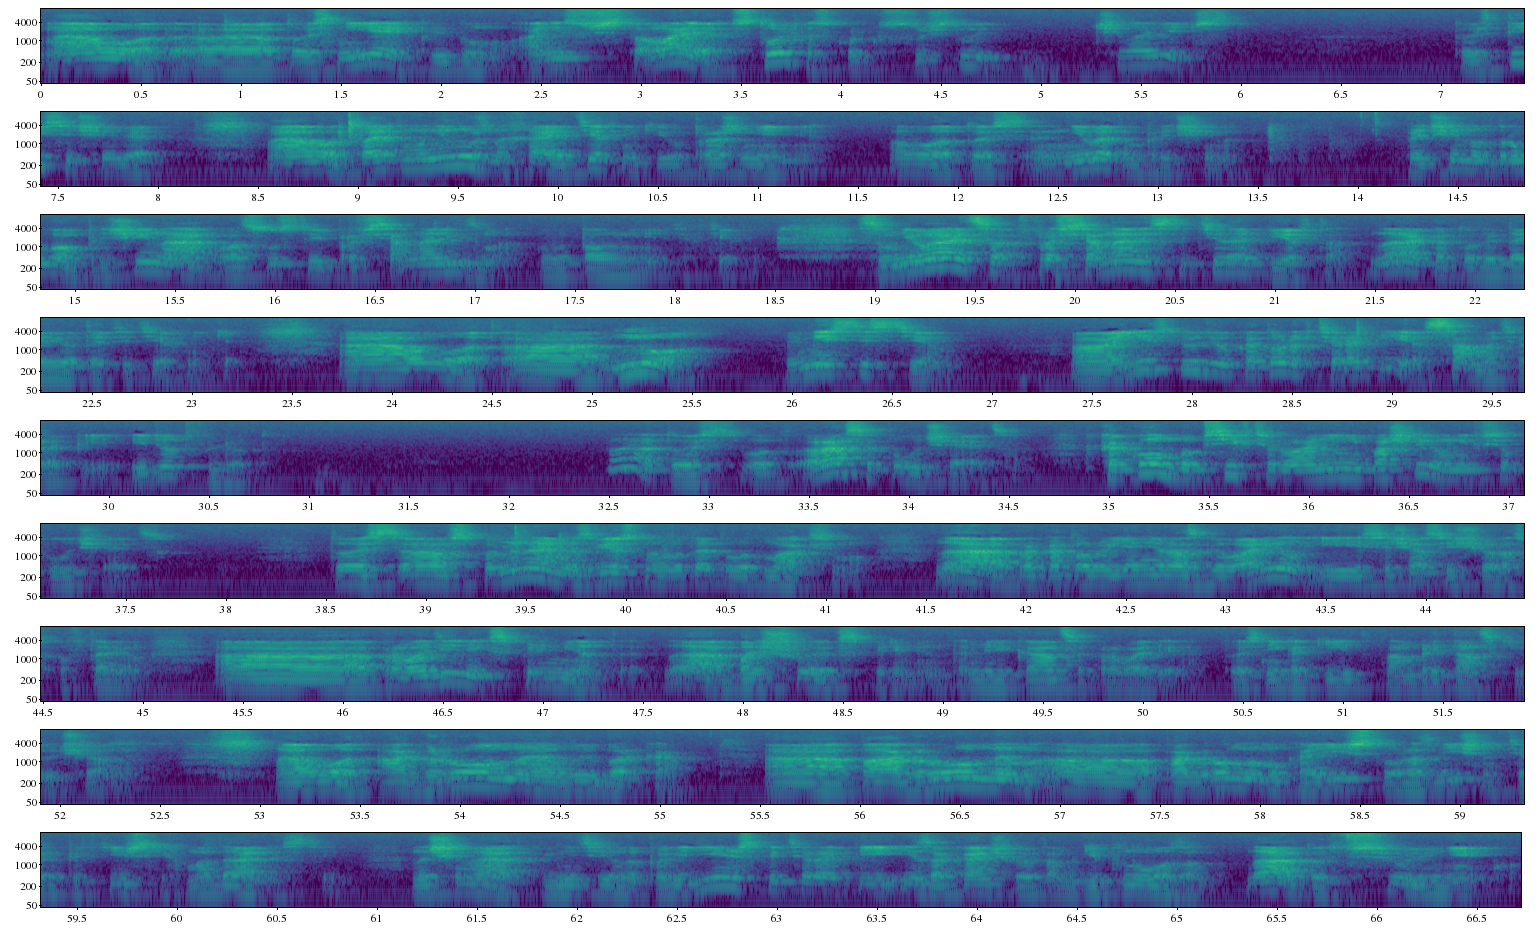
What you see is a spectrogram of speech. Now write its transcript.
А вот, э, то есть не я их придумал. Они существовали столько, сколько существует человечество. То есть тысячи лет. А вот, поэтому не нужно хаять техники и упражнения. Вот, то есть не в этом причина. Причина в другом. Причина в отсутствии профессионализма в выполнении этих техник сомневается в профессиональности терапевта, да, который дает эти техники. А, вот, а, но вместе с тем, а, есть люди, у которых терапия, самотерапия, идет в лед. Да, то есть вот раз и получается. К какому бы психтеру они ни пошли, у них все получается. То есть а, вспоминаем известную вот эту вот максимум да, про которую я не раз говорил и сейчас еще раз повторю. А, проводили эксперименты, да, большой эксперимент, американцы проводили, то есть не какие-то там британские ученые. А, вот, огромная выборка по, огромным, по огромному количеству различных терапевтических модальностей начиная от когнитивно-поведенческой терапии и заканчивая там гипнозом, да, то есть всю линейку.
